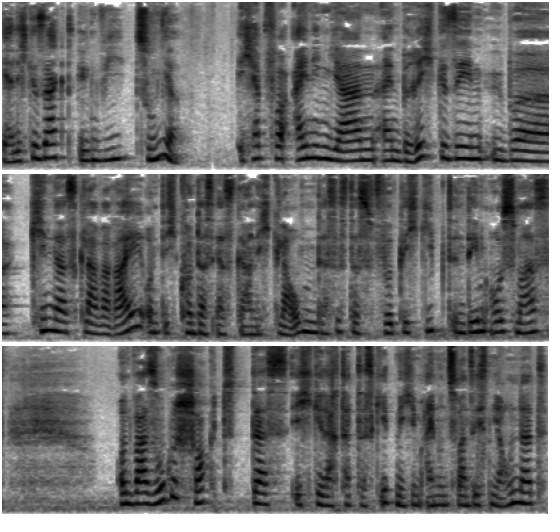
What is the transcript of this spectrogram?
ehrlich gesagt, irgendwie zu mir. Ich habe vor einigen Jahren einen Bericht gesehen über Kindersklaverei und ich konnte das erst gar nicht glauben, dass es das wirklich gibt in dem Ausmaß und war so geschockt, dass ich gedacht habe, das geht nicht im 21. Jahrhundert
